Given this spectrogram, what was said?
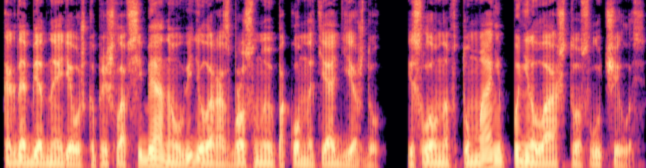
Когда бедная девушка пришла в себя, она увидела разбросанную по комнате одежду и, словно в тумане, поняла, что случилось.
